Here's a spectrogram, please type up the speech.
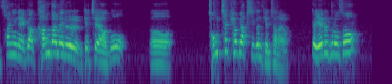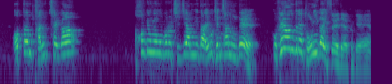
상인회가 간담회를 개최하고 어, 정책 협약식은 괜찮아요. 그러니까 예를 들어서 어떤 단체가 허경영 후보를 지지합니다. 이거 괜찮은데 그 회원들의 동의가 있어야 돼요. 그게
